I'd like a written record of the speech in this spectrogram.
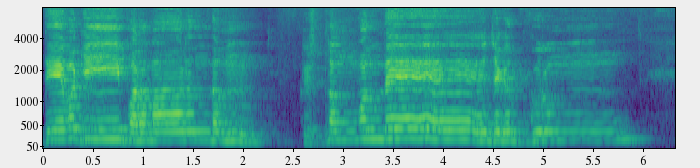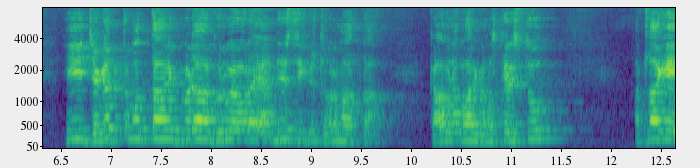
దేవకీ పరమానందం. కృష్ణం వందే జగద్గురుం. ఈ జగత్తు మొత్తానికి కూడా గురువు ఎవరయ్యా అంటే శ్రీకృష్ణ పరమాత్మ. కావున వారికి నమస్కరిస్తూ అట్లాగే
